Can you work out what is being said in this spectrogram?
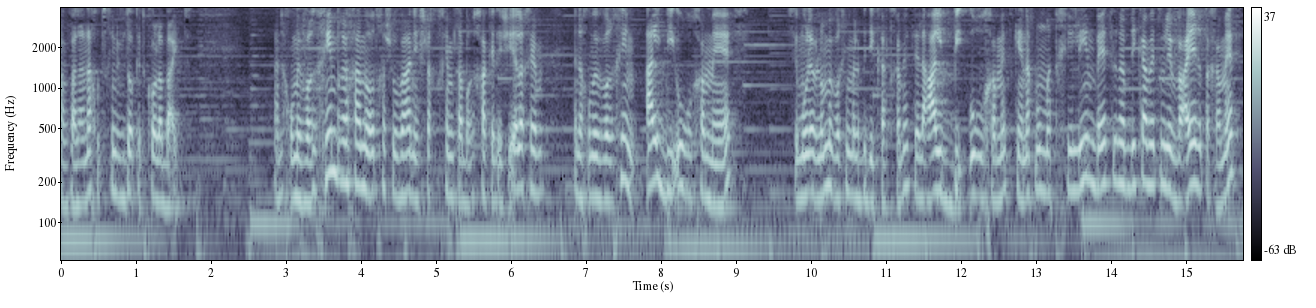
אבל אנחנו צריכים לבדוק את כל הבית. אנחנו מברכים ברכה מאוד חשובה, אני אשלח לכם את הברכה כדי שיהיה לכם. אנחנו מברכים על ביעור חמץ, שימו לב, לא מברכים על בדיקת חמץ, אלא על ביעור חמץ, כי אנחנו מתחילים בעצם הבדיקה בעצם לבער את החמץ,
